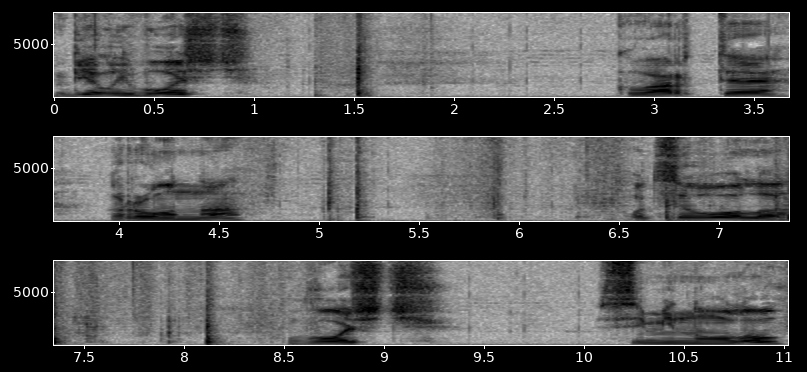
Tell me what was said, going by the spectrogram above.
Білий вождь. Квартерона. Оцеола вождь Сімінолов.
